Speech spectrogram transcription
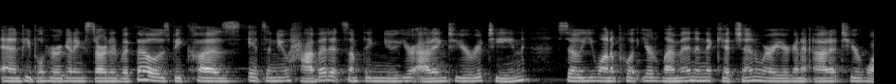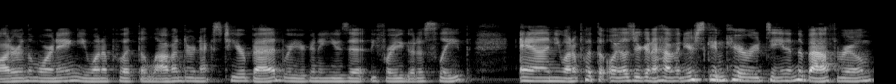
and people who are getting started with those because it's a new habit, it's something new you're adding to your routine. So you want to put your lemon in the kitchen where you're going to add it to your water in the morning. You want to put the lavender next to your bed where you're going to use it before you go to sleep and you want to put the oils you're going to have in your skincare routine in the bathroom.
